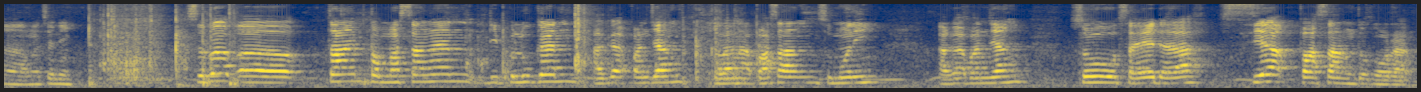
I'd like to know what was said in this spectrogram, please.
Uh, macam ni. Sebab uh, time pemasangan diperlukan agak panjang. Kalau nak pasang semua ni agak panjang. So saya dah siap pasang untuk korang.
